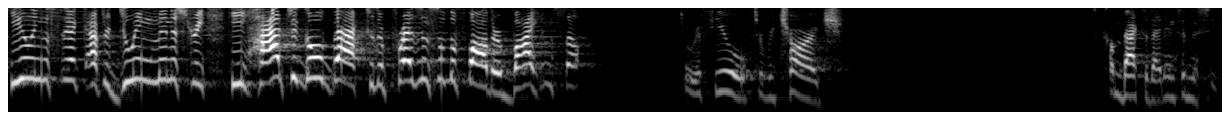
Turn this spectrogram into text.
healing the sick, after doing ministry, he had to go back to the presence of the Father by himself to refuel, to recharge, to come back to that intimacy.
